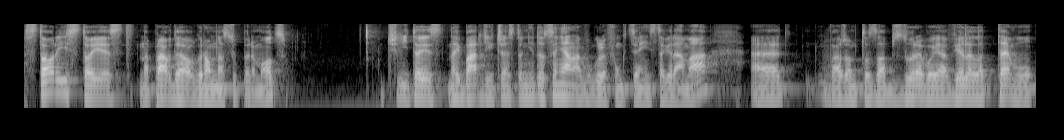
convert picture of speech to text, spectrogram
Stories to jest naprawdę ogromna supermoc, czyli to jest najbardziej często niedoceniana w ogóle funkcja Instagrama. E, uważam to za bzdurę, bo ja wiele lat temu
